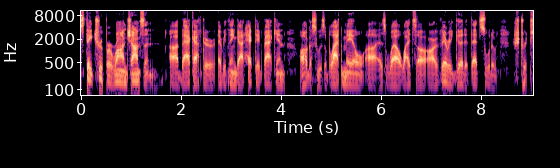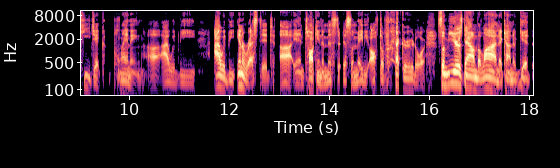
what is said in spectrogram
state trooper Ron Johnson uh, back after everything got hectic back in August, who was a black male uh, as well. Whites are, are very good at that sort of strategic planning. Uh, I would be I would be interested uh, in talking to Mr. Isom maybe off the record or some years down the line to kind of get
